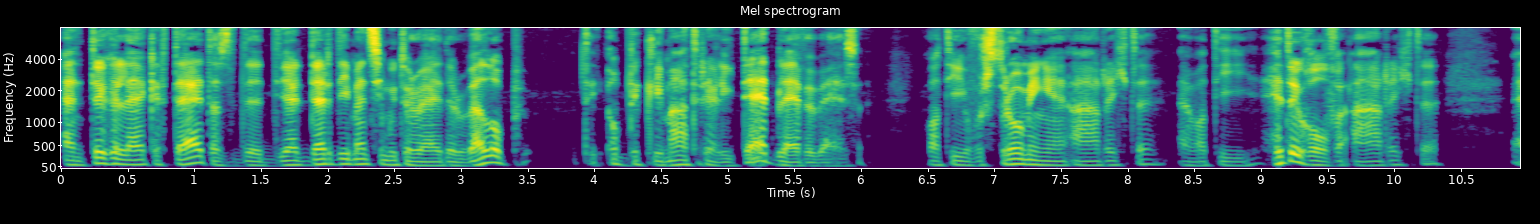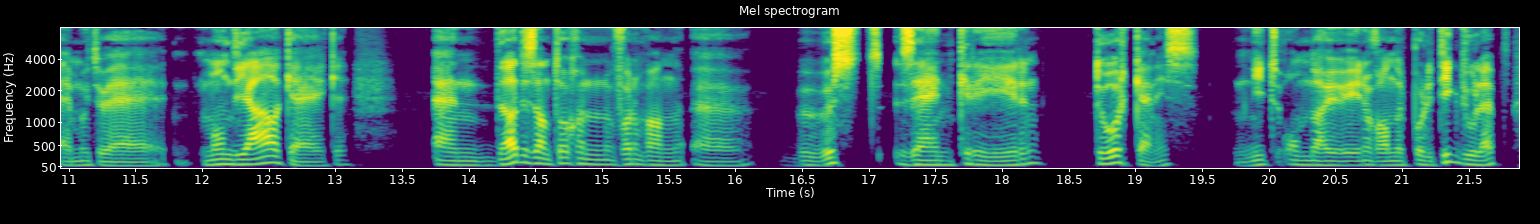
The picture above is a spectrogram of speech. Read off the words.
En tegelijkertijd, is de derde dimensie, moeten wij er wel op, op de klimaatrealiteit blijven wijzen wat die overstromingen aanrichten en wat die hittegolven aanrichten. En moeten wij mondiaal kijken. En dat is dan toch een vorm van eh, bewustzijn creëren door kennis. Niet omdat je een of ander politiek doel hebt,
